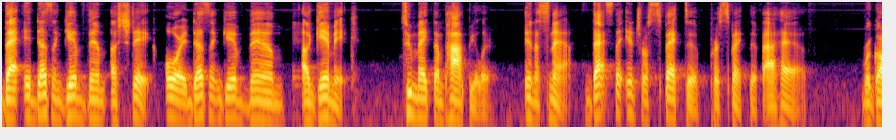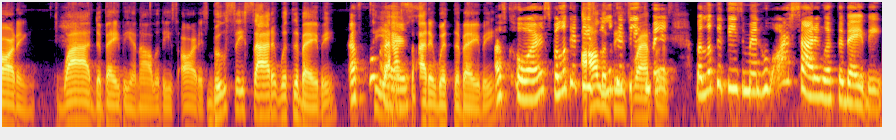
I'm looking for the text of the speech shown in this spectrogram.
that it doesn't give them a shtick or it doesn't give them a gimmick to make them popular in a snap. That's the introspective perspective I have regarding why DaBaby and all of these artists. Boosie sided with DaBaby. Of T.I. course. sided with DaBaby. Of course. But look at these All of look at these these men but look at these men who are siding with DaBaby.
